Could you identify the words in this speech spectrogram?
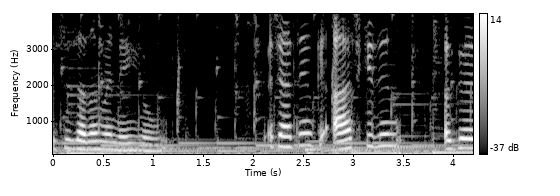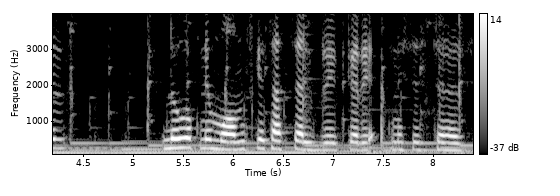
इससे ज़्यादा मैं नहीं कहूँगी। मैं चाहती हूँ कि आज के दिन अगर लोग अपने मॉम्स के साथ सेलिब्रेट करें, अपने सिस्टर्स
